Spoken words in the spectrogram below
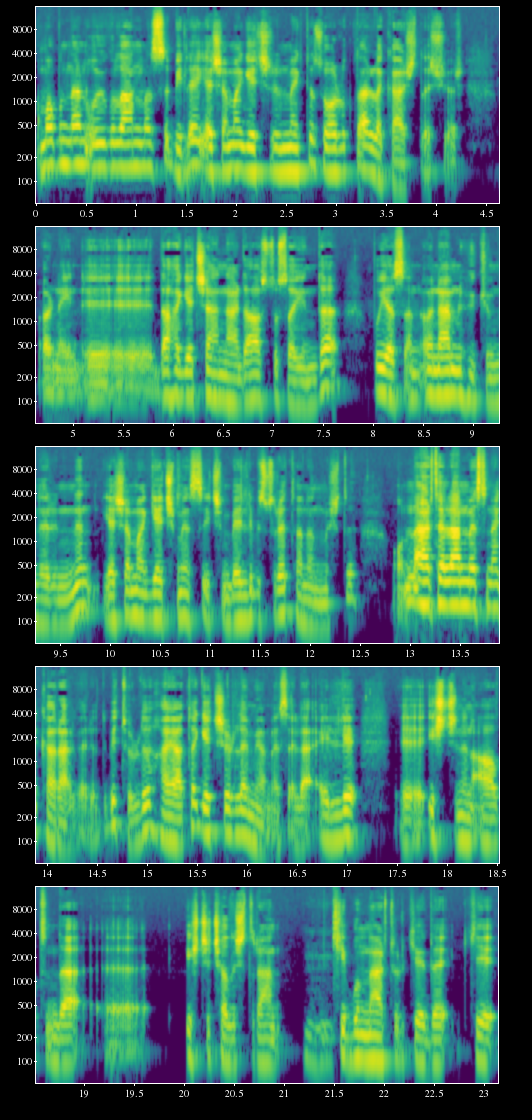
ama bunların uygulanması bile yaşama geçirilmekte zorluklarla karşılaşıyor. Örneğin e, daha geçenlerde Ağustos ayında bu yasanın önemli hükümlerinin yaşama geçmesi için belli bir süre tanınmıştı. Onun ertelenmesine karar verildi. Bir türlü hayata geçirilemiyor. Mesela 50 e, işçinin altında işçi çalıştıran hı hı. ki bunlar Türkiye'deki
